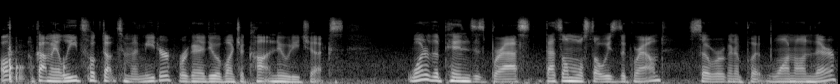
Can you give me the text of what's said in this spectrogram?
Oh, I've got my leads hooked up to my meter. We're going to do a bunch of continuity checks. One of the pins is brass. That's almost always the ground, so we're going to put one on there.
